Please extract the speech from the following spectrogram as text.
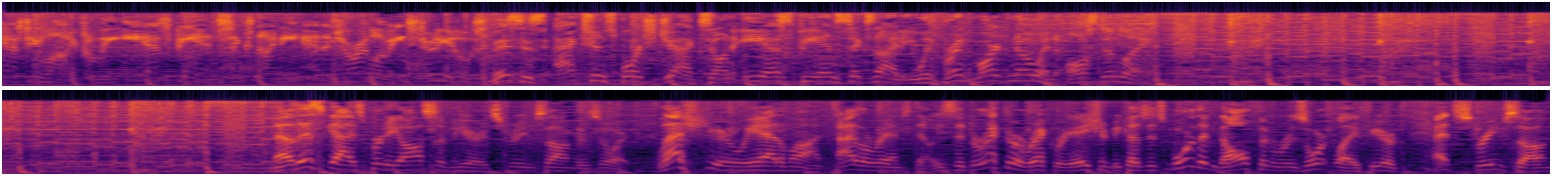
Broadcasting live from the ESPN 690 Anajar and Levine studios. This is Action Sports Jax on ESPN 690 with Brent Martineau and Austin Lane. Now this guy's pretty awesome here at Streamsong Resort. Last year we had him on, Tyler Ramsdale. He's the director of recreation because it's more than golf and resort life here at Streamsong,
